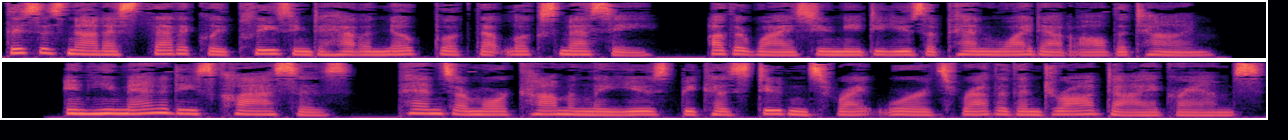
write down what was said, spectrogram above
This is not aesthetically pleasing to have a notebook that looks messy, otherwise, you need to use a pen whiteout all the time. In humanities classes, pens are more commonly used because students write words rather than draw diagrams.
